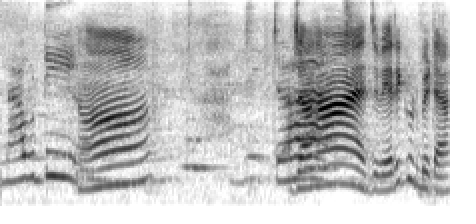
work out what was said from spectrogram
નાવડી. હા. જહાજ. વેરી ગુડ બેટા.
